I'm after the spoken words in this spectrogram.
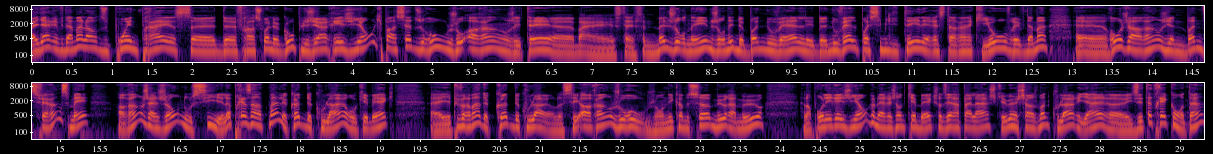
Ben hier, évidemment, lors du point de presse euh, de François Legault, plusieurs régions qui passaient du rouge au orange étaient, euh, ben, c'était une belle journée, une journée de bonnes nouvelles et de nouvelles possibilités, les restaurants qui ouvrent. Évidemment, euh, rouge à orange, il y a une bonne différence, mais orange à jaune aussi. Et là, présentement, le code de couleur au Québec, il n'y a plus vraiment de code de couleur. C'est orange ou rouge. On est comme ça, mur à mur. Alors, pour les régions, comme la région de Québec, je veux dire Appalaches, qui a eu un changement de couleur hier, ils étaient très contents.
